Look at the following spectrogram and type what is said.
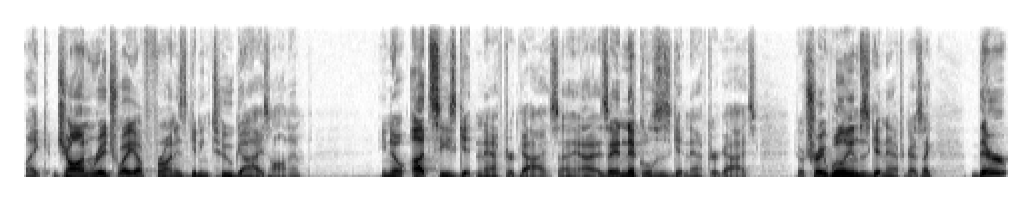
Like John Ridgeway up front is getting two guys on him. You know, Utsey's getting after guys. Isaiah Nichols is getting after guys. You know, Tre Williams is getting after guys. Like they're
